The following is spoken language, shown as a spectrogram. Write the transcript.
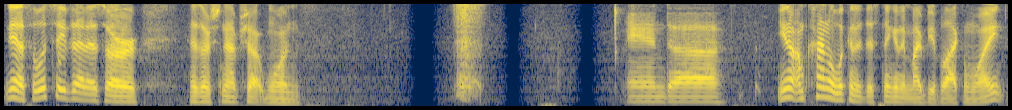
yeah, so let's save that as our as our snapshot one. And uh, you know, I'm kind of looking at this thinking it might be black and white.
